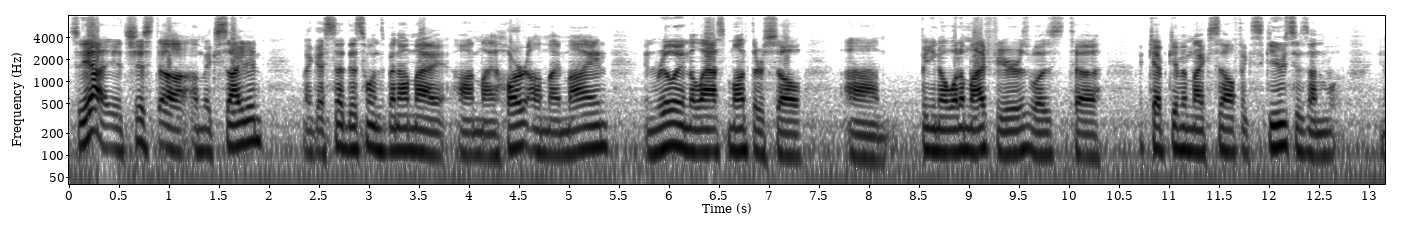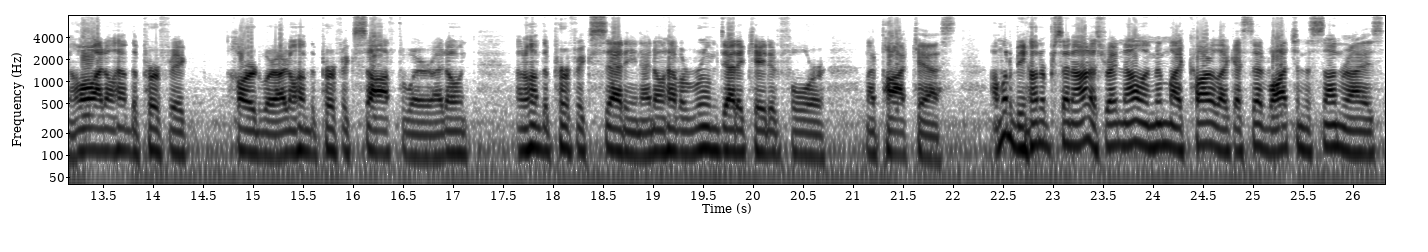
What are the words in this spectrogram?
So yeah, it's just uh, I'm excited. Like I said, this one's been on my on my heart, on my mind, and really in the last month or so. Um, but you know, one of my fears was to I kept giving myself excuses on, you know, oh, I don't have the perfect hardware, I don't have the perfect software, I don't I don't have the perfect setting, I don't have a room dedicated for my podcast. I'm going to be 100% honest. Right now, I'm in my car, like I said, watching the sunrise,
